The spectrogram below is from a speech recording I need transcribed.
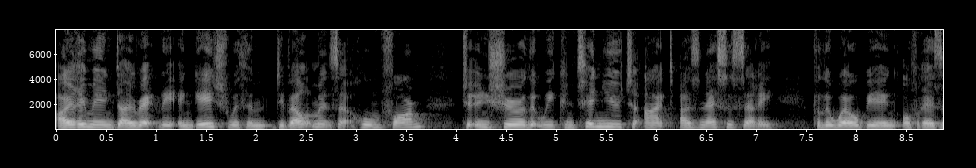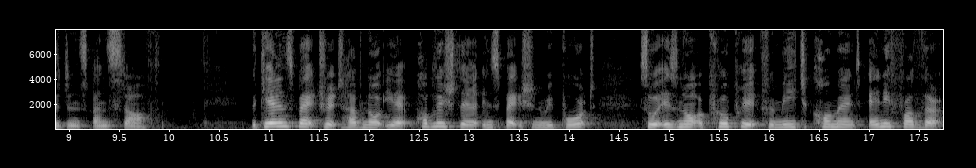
I remain directly engaged with the developments at Home Farm to ensure that we continue to act as necessary for the well-being of residents and staff. The Care Inspectorate have not yet published their inspection report, so it is not appropriate for me to comment any further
